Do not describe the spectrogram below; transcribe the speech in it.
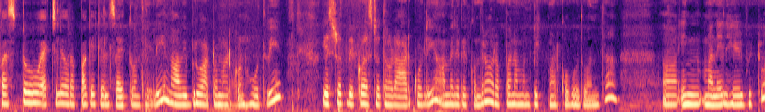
ಫಸ್ಟು ಆ್ಯಕ್ಚುಲಿ ಅವ್ರ ಅಪ್ಪಗೆ ಕೆಲಸ ಇತ್ತು ಅಂತ ಹೇಳಿ ನಾವಿಬ್ಬರು ಆಟೋ ಮಾಡ್ಕೊಂಡು ಹೋದ್ವಿ. ಎಷ್ಟೊತ್ತು ಬೇಕೋ ಅಷ್ಟೊತ್ತು ಅವಳು ಆಡ್ಕೊಳ್ಳಿ, ಆಮೇಲೆ ಬೇಕು ಅಂದರೆ ಅವರಪ್ಪ ನಮ್ಮನ್ನು ಪಿಕ್ ಮಾಡ್ಕೋಬೋದು ಅಂತ ಇನ್ನು ಮನೇಲಿ ಹೇಳಿಬಿಟ್ಟು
